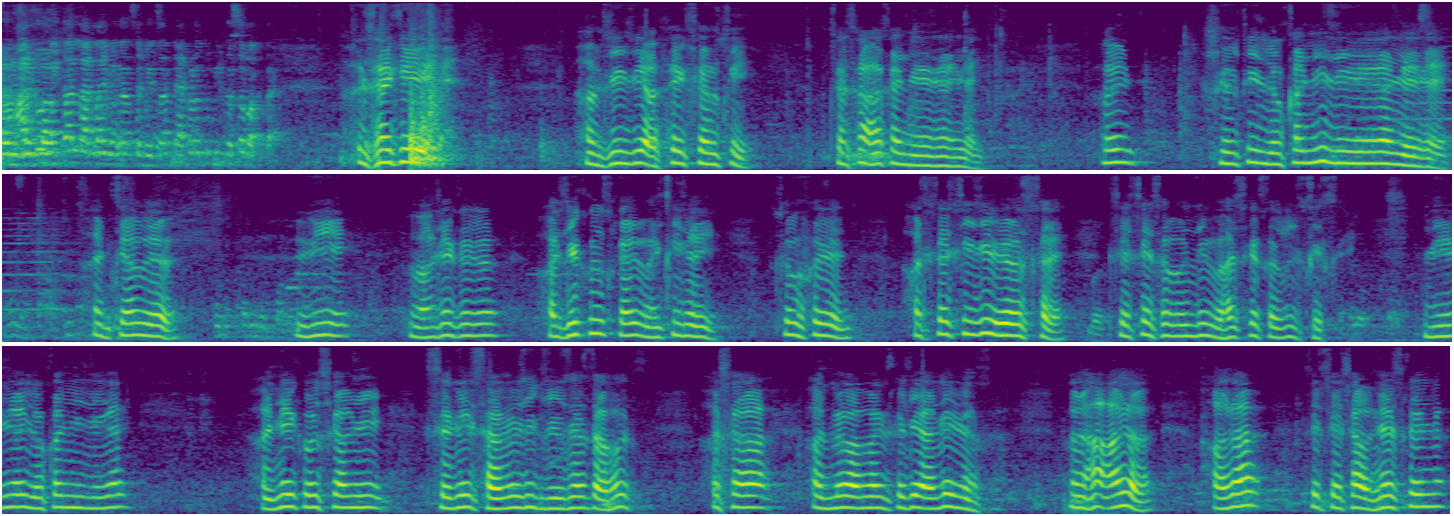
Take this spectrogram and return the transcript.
निकाल विधानसभेचा त्याकडे तुम्ही कसं बघताय? आहे की आमची जी अपेक्षा होती तसा हा काही निर्णय नाही. पण शेवटी लोकांनी दिलेला निर्णय आणि त्यामुळे मी माझ्याकडं अधिकृत काही माहिती नाही तोपर्यंत आत्ताची जी व्यवस्था आहे त्याच्यासंबंधी भाष्य करू इच्छित नाही निर्णय लोकांनी दिला अनेक वर्ष आम्ही सगळे सार्वजनिक जीवनात आहोत असा अनुभव आम्हाला कधी आले नव्हता. पण हा आला. आला तर त्याचा अभ्यास करणं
